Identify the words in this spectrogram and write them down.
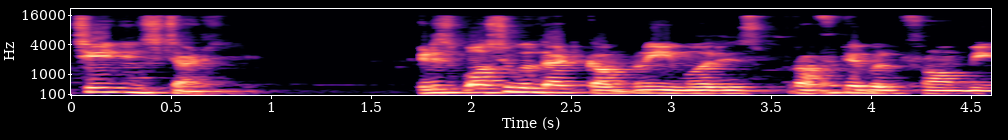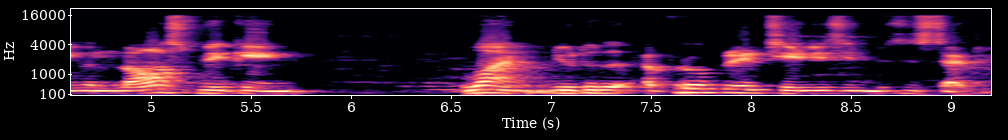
Change in strategy. It is possible that company emerges profitable from being a loss-making one due to the appropriate changes in business strategy.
